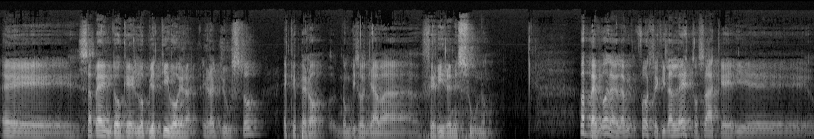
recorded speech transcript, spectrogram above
eh, sapendo che l'obiettivo era, era, giusto e che però non bisognava ferire nessuno. Vabbè, forse chi l'ha letto sa che eh,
